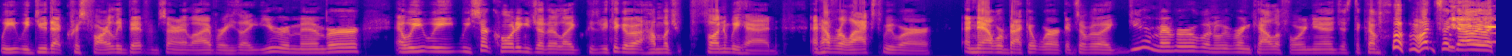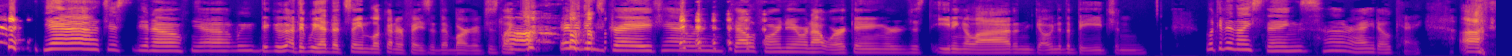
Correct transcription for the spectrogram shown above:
we, we do that Chris Farley bit from Saturday Night Live where he's like, you remember? And we, we, we start quoting each other like, cause we think about how much fun we had and how relaxed we were. And now we're back at work. And so we're like, do you remember when we were in California just a couple of months ago? We're like, yeah, just, you know, yeah, we, I think we had that same look on our face at that Margaret, just like, oh. everything's great. Yeah, we're in California. We're not working. We're just eating a lot and going to the beach and looking at the nice things. All right. Okay. Uh,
